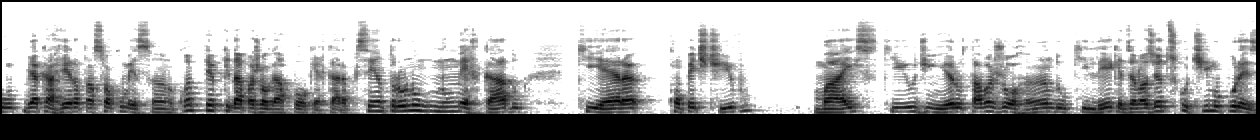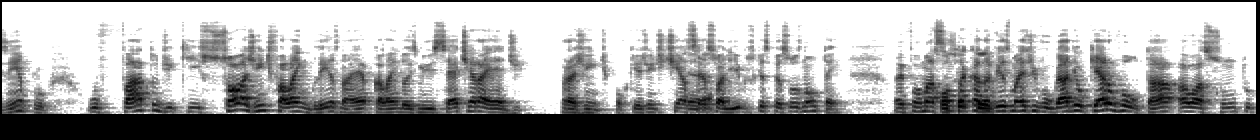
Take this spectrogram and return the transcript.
o, minha carreira tá só começando. Quanto tempo que dá para jogar poker, cara? Porque você entrou num, num mercado que era competitivo, mas que o dinheiro estava jorrando, que lê, quer dizer, nós já discutimos, por exemplo, o fato de que só a gente falar inglês na época, lá em 2007, era Ed pra gente, porque a gente tinha é. acesso é. a livros que as pessoas não têm. A informação está cada vez mais divulgada e eu quero voltar ao assunto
